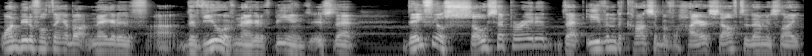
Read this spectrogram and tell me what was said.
one beautiful thing about negative, uh, the view of negative beings is that they feel so separated that even the concept of a higher self to them is like,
